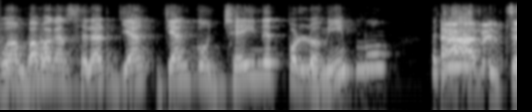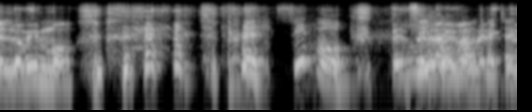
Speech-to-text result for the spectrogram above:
weón, vamos a cancelar Django Unchained por lo mismo. Ah, pensé en lo mismo. sí, po. Pensé en la misma película.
